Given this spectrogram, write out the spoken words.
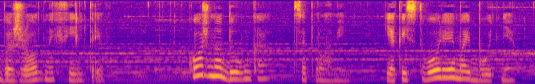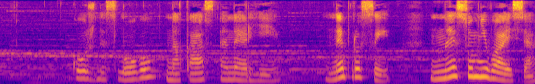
без жодних фільтрів. Кожна думка це промінь, який створює майбутнє. Кожне слово наказ енергії. Не проси, не сумнівайся,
